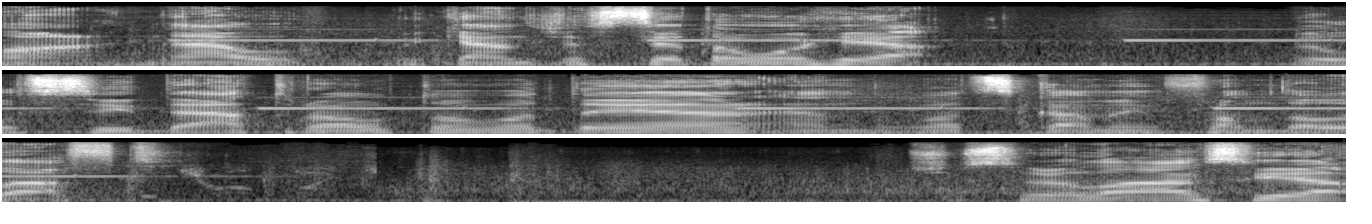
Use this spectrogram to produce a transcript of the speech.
Alright, now we can just sit over here. We'll see that road over there and what's coming from the left. Just relax here.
